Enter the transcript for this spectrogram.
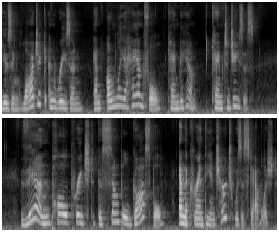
using logic and reason, and only a handful came to him, came to Jesus. Then Paul preached the simple gospel, and the Corinthian church was established.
